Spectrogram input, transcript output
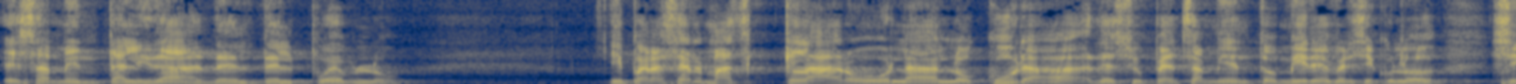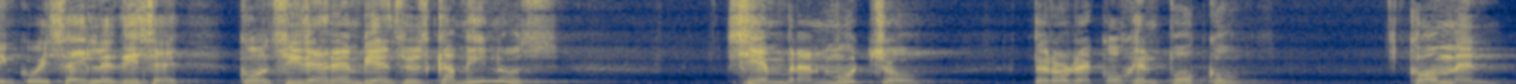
esa mentalidad del, del pueblo. Y para hacer más claro la locura de su pensamiento, mire versículos 5 y 6, le dice, consideren bien sus caminos, siembran mucho pero recogen poco. Comen,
